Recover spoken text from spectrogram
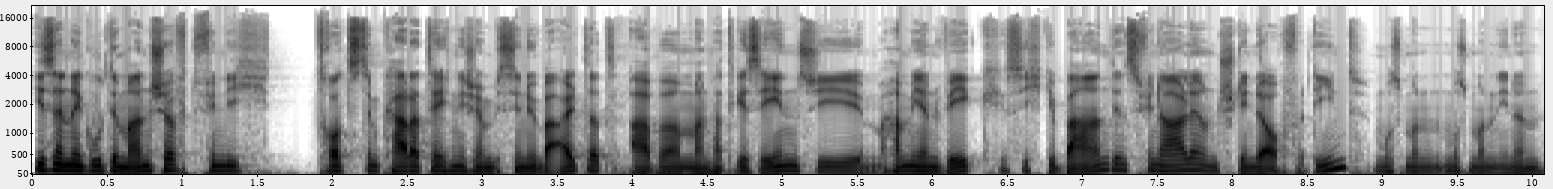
ist eine gute Mannschaft, finde ich trotzdem kadertechnisch ein bisschen überaltert, aber man hat gesehen, sie haben ihren Weg sich gebahnt ins Finale und stehen da auch verdient, muss man, muss man ihnen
